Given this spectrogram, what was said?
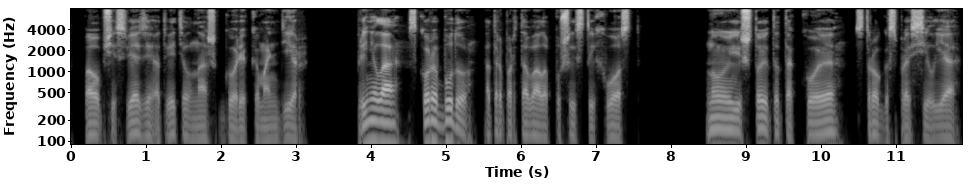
— по общей связи ответил наш горе-командир. «Приняла. Скоро буду», — отрапортовала пушистый хвост. «Ну и что это такое?» — строго спросил я.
